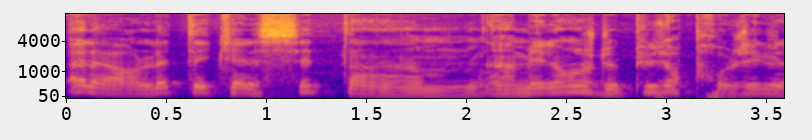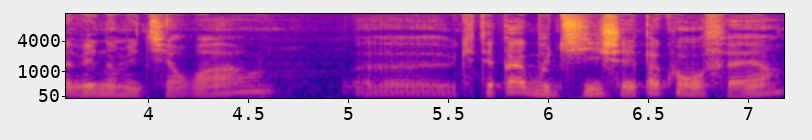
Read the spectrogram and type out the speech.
Alors, le Tekel, c'est un, un, mélange de plusieurs projets que j'avais dans mes tiroirs. Euh, qui n'étaient pas aboutis, je ne savais pas quoi en faire.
